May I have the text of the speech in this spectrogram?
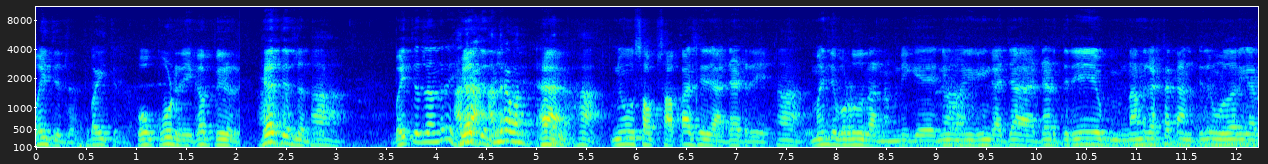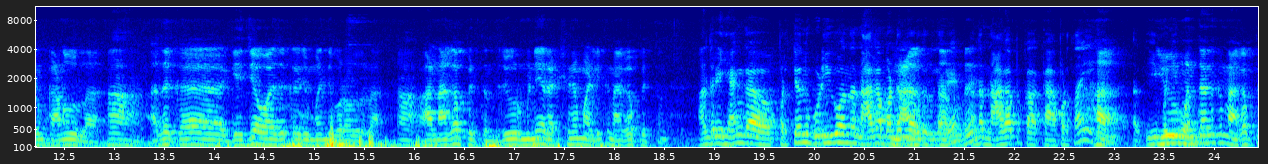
ಬೈತಿದ್ಲಂತ. ಬೈತಿದ್ರು ಹೋಗಿ ಕೂಡ್ರಿ ಗಪ್ಪಿರ್ರಿ ಹೇಳ್ತಿದ್ಲಂತ. ಬೈತಿದ್ಲಂದ್ರೆ ಹೇಳ್ತಿದ್ಲ. ನೀವು ಸ್ವಲ್ಪ ಸಾವಕಾಶ ಅಡ್ಡಾಡ್ರಿ. ಮಂದಿ ಬರುದಿಲ್ಲ ನಮ್ಮನಿಗೆ ನೀವು ಹಿಂಗೆ ಅಜ್ಜ ಅಡ್ಡಾಡ್ತೀರಿ ನನ್ಗಷ್ಟ ಕಾಣ್ತೀರಿ ಉಳಿದವ್ರಿಗೆ ಯಾರು ಕಾಣೋದಿಲ್ಲ. ಅದಕ್ಕೆ ಗೆಜ್ಜೆ ನೀವು ಮಂದಿ ಬರೋದಿಲ್ಲ. ಆ ನಾಗಪ್ಪ ಇತ್ತಂತ್ರಿ ಇವ್ರ ಮನೆ ರಕ್ಷಣೆ ಮಾಡ್ಲಿಕ್ಕೆ ನಾಗಪ್ಪ ಇತ್ತಂತ್ರಿ. ಅಂದ್ರೆ ಹೆಂಗ ಪ್ರತಿಯೊಂದು ಗುಡಿಗೂ ಒಂದು ನಾಗಮಂಡಲ ಇರ್ತಾರೆ. ಅಂದ್ರೆ ನಾಗಪ್ಪ ಕಾಪಾಡ್ತಾ ಈ- ಮಂತನಕ ನಾಗಪ್ಪ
